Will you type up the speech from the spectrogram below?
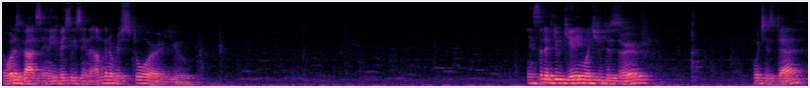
So what is God saying? He's basically saying that I'm going to restore you. Instead of you getting what you deserve, which is death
